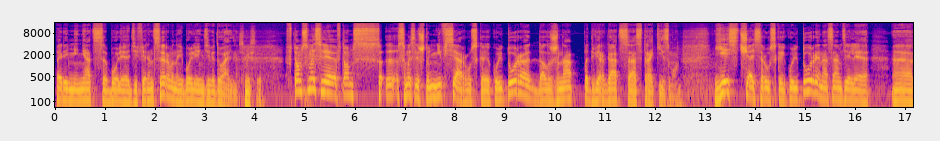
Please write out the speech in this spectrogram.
применяться более дифференцированно и более индивидуально. В смысле? В том смысле, в том э, смысле, что не вся русская культура должна подвергаться астракизму. Есть часть русской культуры, на самом деле, э,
